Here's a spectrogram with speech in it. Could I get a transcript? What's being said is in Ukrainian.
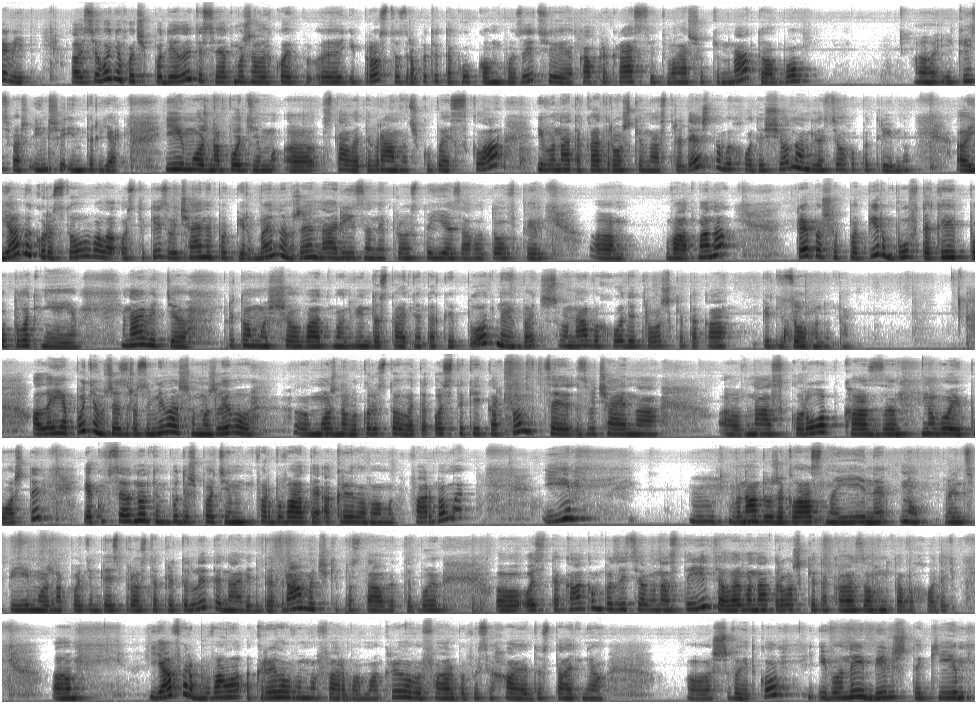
Привіт! Сьогодні хочу поділитися, як можна легко е, і просто зробити таку композицію, яка прикрасить вашу кімнату або е, якийсь ваш інший інтер'єр. Її можна потім е, вставити в рамочку без скла, і вона така трошки в нас 3D-шна виходить. Що нам для цього потрібно? Я використовувала ось такий звичайний папір. В мене вже нарізаний, просто є заготовки ватмана. Треба, щоб папір був такий поплотніє. Навіть е, при тому, що ватман він достатньо такий плотний, бачиш, вона виходить трошки така підзогнута. Але я потім вже зрозуміла, що можливо е, можна використовувати ось такий картон. Це звичайна е, в нас коробка з нової пошти, яку все одно ти будеш потім фарбувати акриловими фарбами. І Вона дуже класна, її не, ну, в принципі, її можна потім десь просто притулити, навіть без рамочки поставити, бо ось така композиція вона стоїть, але вона трошки така зогнута виходить. Е, Я фарбувала акриловими фарбами. Акрилові фарби висихають достатньо швидко, і вони більш такі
